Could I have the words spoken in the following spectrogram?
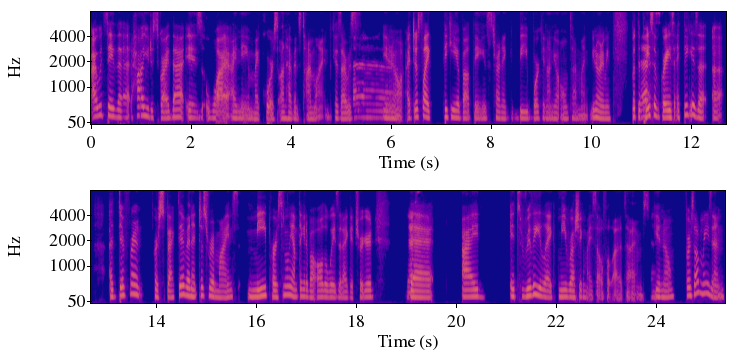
I would say that how you describe that is why I named my course on heaven's timeline because I was, uh, you know, I just like thinking about things, trying to be working on your own timeline. You know what I mean? But the yes. pace of grace, I think, is a, a a different perspective, and it just reminds me personally. I'm thinking about all the ways that I get triggered. Yes. That I it's really like me rushing myself a lot of times, you know, for some reason.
